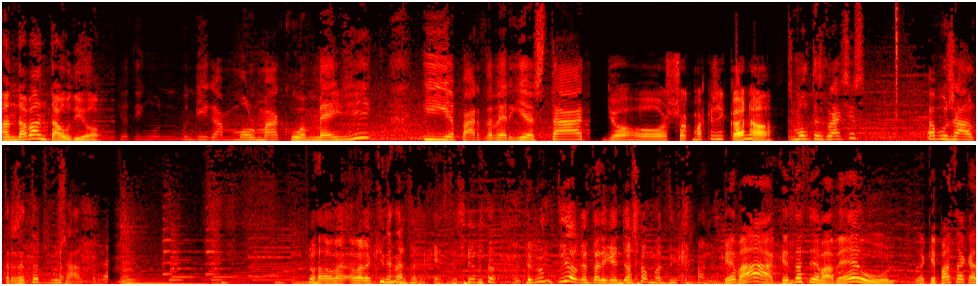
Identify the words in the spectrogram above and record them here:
Endavant, àudio. Jo tinc un, un lligam molt maco amb Mèxic i a part d'haver-hi estat... Jo sóc mexicana. Moltes gràcies a vosaltres, a tots vosaltres. Però, a veure, a veure quina merda és aquesta? Si és, és un tio que està dient jo soc mexicana. Què va? Què és la seva veu? El que passa que,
